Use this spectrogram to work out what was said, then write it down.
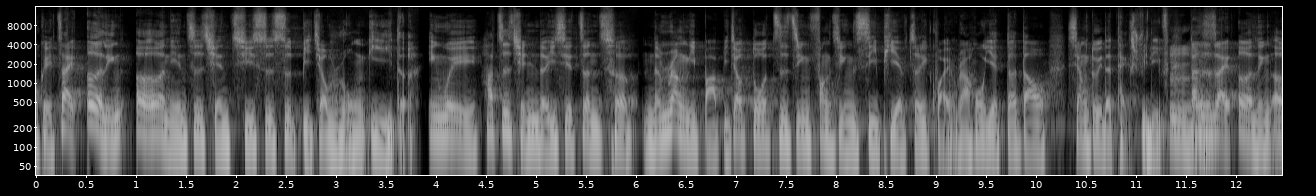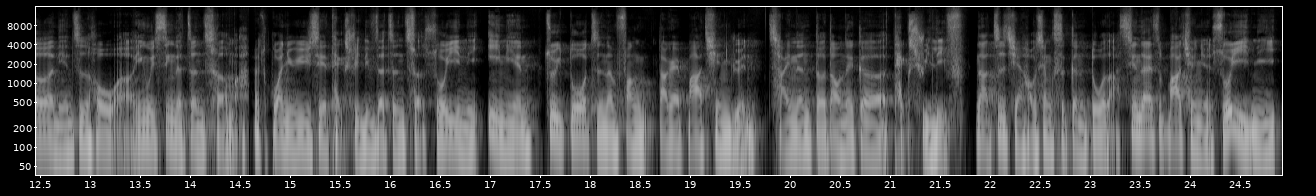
OK，在二零二二年之前其实是比较容易的，因为它之前的一些政策能让你把比较多资金放进 CPF 这一块，然后也得到相对的 tax relief。但是在二零二二年之后啊、呃因为新的政策嘛，关于一些 tax relief 的政策，所以你一年最多只能放大概八千元才能得到那个 tax relief。那之前好像是更多啦，现在是八千元，所以你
